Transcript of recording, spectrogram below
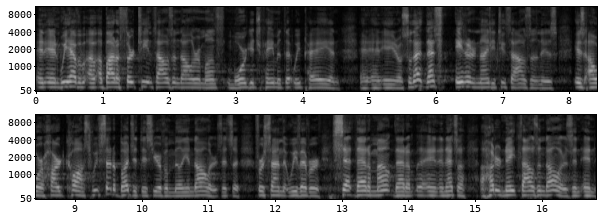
and, and we have a, a, about a $13,000 a month mortgage payment that we pay. And, and, and you know, so that, that's 892000 is, is our hard cost. We've set a budget this year of a million dollars. It's the first time that we've ever set that amount, that, and, and that's a $108,000. And, and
